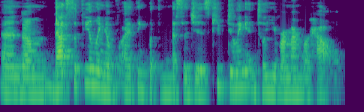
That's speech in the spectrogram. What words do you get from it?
And um, that's the feeling of, I think, what the message is. Keep doing it until you remember how.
